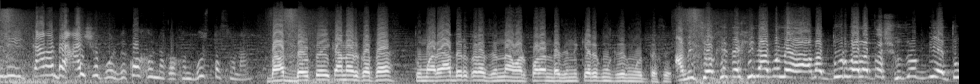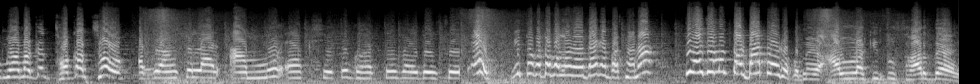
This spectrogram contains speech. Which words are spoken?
আসলে কানাডা আইসা পড়বে কখন না কখন বুঝতেছো না? বাদ দাও তো এই কানার কথা তোমার আদর করার জন্য আমার পরানটা যেন কীরকম কীরকম করতেছে আমি চোখে দেখি না বলে আমার দুর্বলতা সুযোগ দিয়ে তুমি আমাকে ঠকাচ্ছ? আজ আঙ্কেল আর আম্মু একসাথে ঘর থেকে বাইরে এসে এই মিথ্যা কথা বলার দেখে পাস না না? তুই যেমন তোর বাপ এরকম। মানে আল্লাহ কিন্তু ছাড় দেয়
